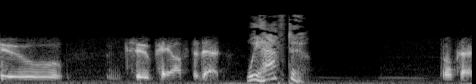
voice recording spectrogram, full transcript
to to pay off the debt? We have to. Okay.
